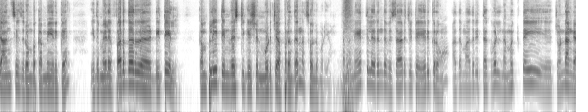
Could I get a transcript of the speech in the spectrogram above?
சான்சஸ் ரொம்ப கம்மி இருக்கு. இது மேலே ஃபர்தர் டீட்டெயில் கம்ப்ளீட் இன்வெஸ்டிகேஷன் முடிச்ச அப்புறம் தான் நான் சொல்ல முடியும். நம்ம நேத்துல இருந்து விசாரிச்சுட்டு இருக்கிறோம். அது மாதிரி தகவல் நமக்கிட்டே uh, சொன்னாங்க.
